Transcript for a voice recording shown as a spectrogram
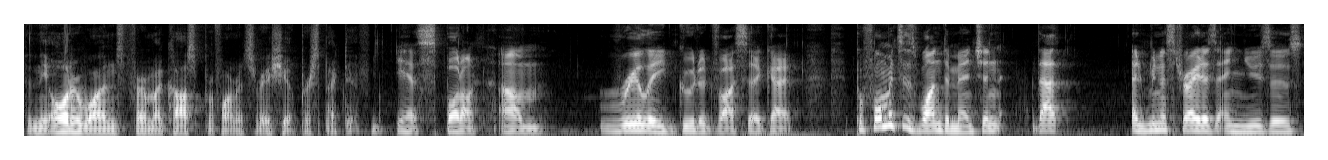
than the older ones from a cost performance ratio perspective. Yeah, spot on. Um, really good advice there, Gabe. Performance is one dimension that administrators and users,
